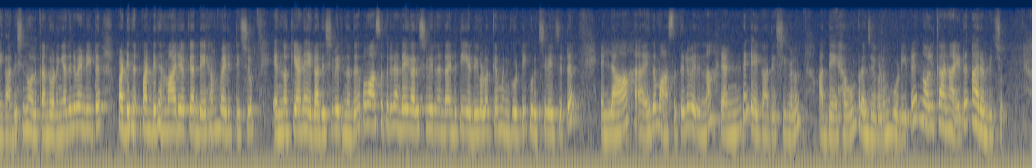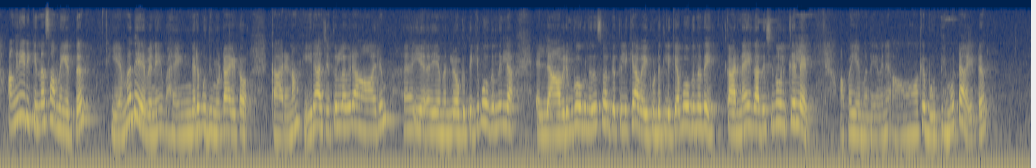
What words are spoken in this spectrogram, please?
ഏകാദശി നോൽക്കാൻ തുടങ്ങി. അതിന് വേണ്ടിയിട്ട് പണ്ഡിത പണ്ഡിതന്മാരെയൊക്കെ അദ്ദേഹം വരുത്തിച്ചു എന്നൊക്കെയാണ് ഏകാദശി വരുന്നത്. അപ്പോൾ മാസത്തിൽ രണ്ട് ഏകാദശി വരുന്നുണ്ട്. അതിന്റെ തീയതികളൊക്കെ മുൻകൂട്ടി കുറിച്ച് വെച്ചിട്ട് എല്ലാ ഇത് മാസത്തിൽ വരുന്ന രണ്ട് ഏകാദശികളും അദ്ദേഹവും പ്രജകളും കൂടിയിട്ട് നോൽക്കാനായിട്ട് ആരംഭിച്ചു. അങ്ങനെ ഇരിക്കുന്ന സമയത്ത് യമദേവന് ഭയങ്കര ബുദ്ധിമുട്ടായിട്ടോ. കാരണം ഈ രാജ്യത്തുള്ളവർ ആരും യമൻ ലോകത്തേക്ക് പോകുന്നില്ല. എല്ലാവരും പോകുന്നത് സ്വർഗത്തിലേക്ക് വൈകുണ്ഠത്തിലേക്കാണ് പോകുന്നതേ. കാരണം ഏകാദശി നോൽക്കല്ലേ. അപ്പൊ യമദേവന് ആകെ ബുദ്ധിമുട്ടായിട്ട്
